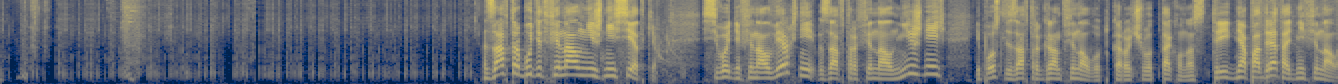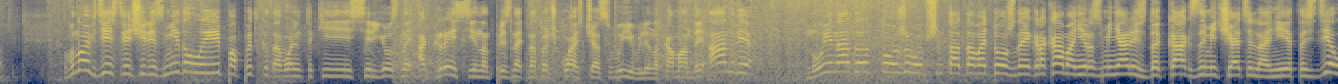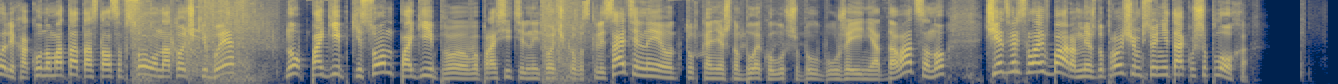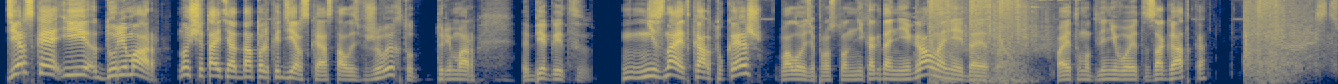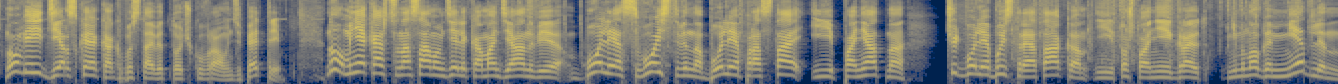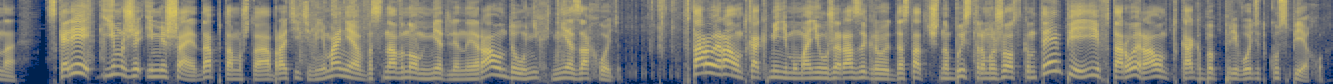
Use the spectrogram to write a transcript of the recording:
Завтра будет финал нижней сетки. Сегодня финал верхний, завтра финал нижний и послезавтра гранд-финал. Вот, короче, вот так у нас три дня подряд одни финалы. Вновь действие через мидл и попытка довольно-таки серьезной агрессии, надо признать, на точку А сейчас выявлена командой Анви. Ну и надо тоже, в общем-то, отдавать должное игрокам. Они разменялись, да как замечательно они это сделали. Хакуна Матата остался в соло на точке Б. Ну, погиб Кисон, погиб э, вопросительный точка восклицательный. Тут, конечно, Блэку лучше было бы уже и не отдаваться, но четверть лайфбаром, между прочим, все не так уж и плохо. Дерзкая и Дуримар. Ну, считайте, одна только дерзкая осталась в живых. Тут Дуримар бегает... Не знает карту кэш. Володя просто, он никогда не играл на ней до этого. Поэтому для него это загадка. Ну, и дерзкая, как бы ставит точку в раунде. 5-3. Ну, мне кажется, на самом деле команде Анви более свойственно, более проста и понятно, чуть более быстрая атака. И то, что они играют немного медленно, скорее им же и мешает, да? Потому что, обратите внимание, в основном медленные раунды у них не заходят. Второй раунд, как минимум, они уже разыгрывают в достаточно быстром и жестком темпе. И второй раунд как бы приводит к успеху.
